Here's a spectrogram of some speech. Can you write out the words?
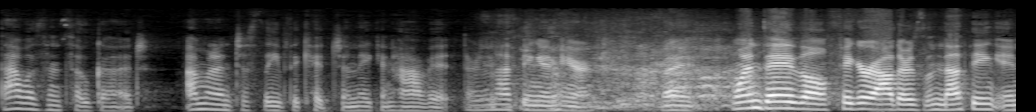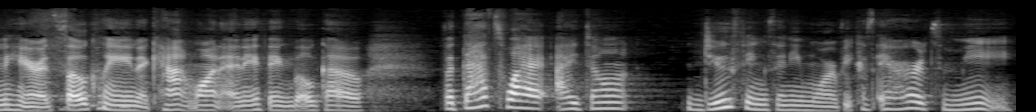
that wasn't so good. I'm going to just leave the kitchen. They can have it. There's nothing in here. Right? One day they'll figure out there's nothing in here. It's so clean. It can't want anything. They'll go. But that's why I don't do things anymore because it hurts me.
